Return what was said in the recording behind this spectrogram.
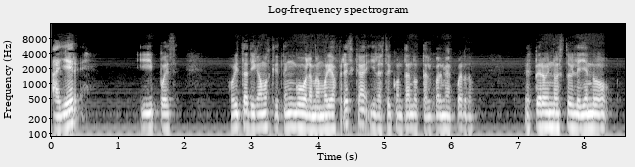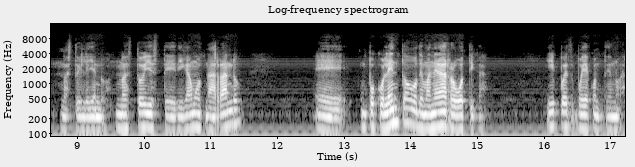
ayer y pues ahorita digamos que tengo la memoria fresca y la estoy contando tal cual me acuerdo. Espero y no estoy leyendo, no estoy leyendo, no estoy este digamos narrando eh, un poco lento o de manera robótica. Y pues voy a continuar.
